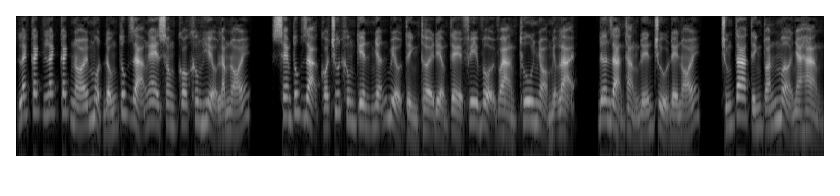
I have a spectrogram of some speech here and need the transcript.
Lách cách lách cách nói một đống túc giả nghe xong có không hiểu lắm nói, xem túc dạ có chút không kiên nhẫn biểu tình thời điểm tề phi vội vàng thu nhỏ miệng lại, đơn giản thẳng đến chủ đề nói, chúng ta tính toán mở nhà hàng,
